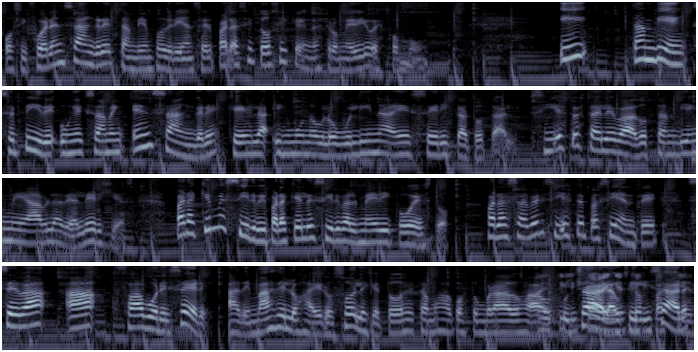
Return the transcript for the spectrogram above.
o si fuera en sangre también podrían ser parasitosis que en nuestro medio es común. Y también se pide un examen en sangre que es la inmunoglobulina E sérica total. Si esto está elevado también me habla de alergias. ¿Para qué me sirve y para qué le sirve al médico esto? Para saber si este paciente se va a favorecer, además de los aerosoles que todos estamos acostumbrados a, utilizar, a utilizar,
